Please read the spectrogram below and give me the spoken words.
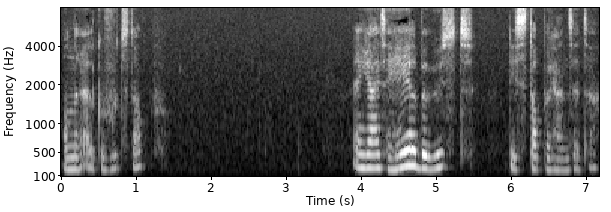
onder elke voetstap. En ga eens heel bewust die stappen gaan zetten.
